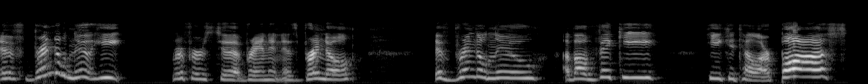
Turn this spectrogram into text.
if Brindle knew, he refers to Brandon as Brindle. If Brindle knew about Vicky, he could tell our boss.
